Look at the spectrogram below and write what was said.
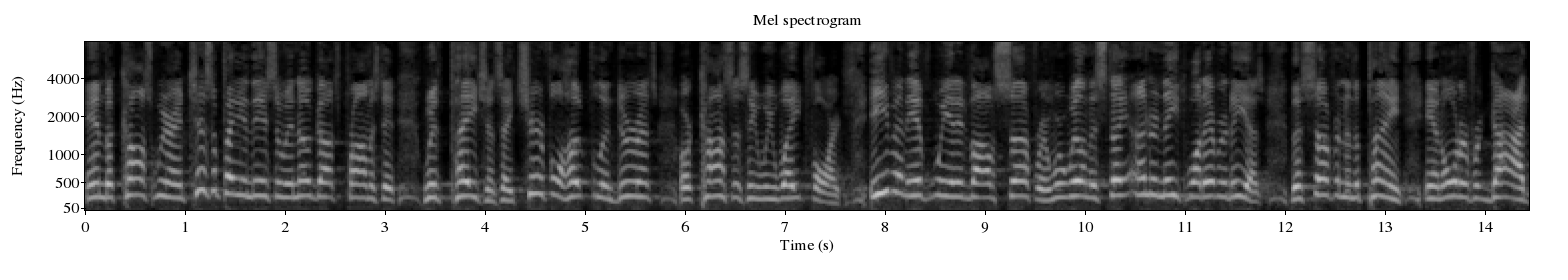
And because we're anticipating this and we know God's promised it, with patience, a cheerful, hopeful endurance or constancy we wait for it. Even if it involves suffering, we're willing to stay underneath whatever it is, the suffering and the pain, in order for God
